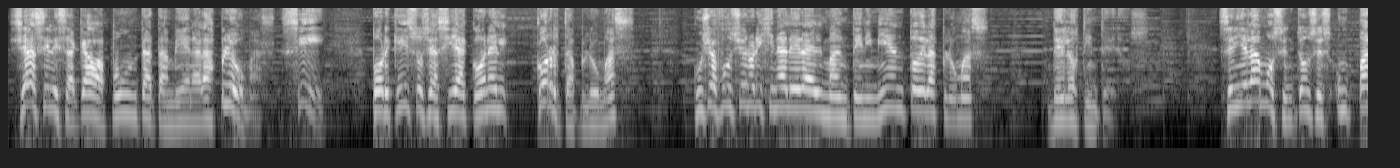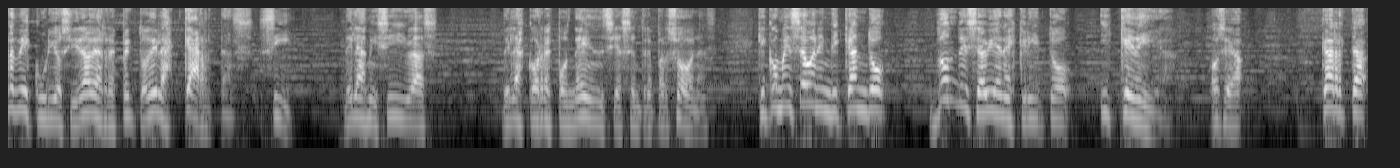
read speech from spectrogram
ya se le sacaba punta también a las plumas. Sí, porque eso se hacía con el cortaplumas, cuya función original era el mantenimiento de las plumas de los tinteros. Señalamos entonces un par de curiosidades respecto de las cartas, sí, de las misivas, de las correspondencias entre personas, que comenzaban indicando dónde se habían escrito y qué día. O sea, carta,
